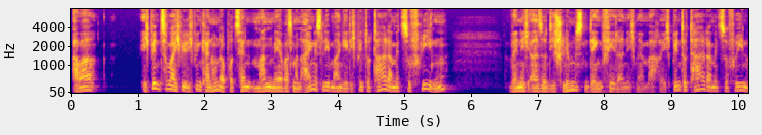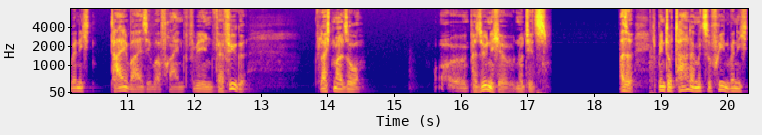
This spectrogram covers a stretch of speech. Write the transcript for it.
Aber ich bin zum Beispiel, ich bin kein 100% Mann mehr, was mein eigenes Leben angeht. Ich bin total damit zufrieden, wenn ich also die schlimmsten Denkfehler nicht mehr mache. Ich bin total damit zufrieden, wenn ich teilweise über freien Willen verfüge. Vielleicht mal so persönliche Notiz. Also ich bin total damit zufrieden, wenn ich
